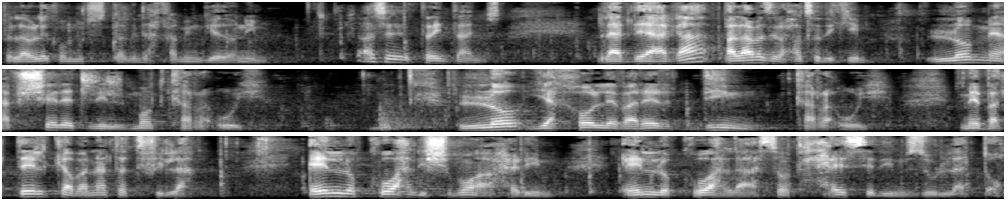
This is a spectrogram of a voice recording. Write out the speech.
pero le hablé con muchos también de Hamim Gedonim, hace 30 años. La de Agá, palabras del Hotzadikim, lo me afsheret lilmot karaui, lo yachol levarer din karaui, batel kavanat atfilah. אין לו כוח לשמוע אחרים, אין לו כוח לעשות חסד עם זולתו.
